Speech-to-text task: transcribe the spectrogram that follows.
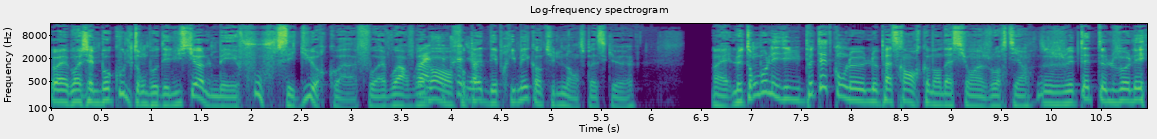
ouais, moi j'aime beaucoup le tombeau des lucioles, mais fou, c'est dur quoi. Faut avoir vraiment, faut pas être déprimé quand tu le lances parce que. Ouais, le tombeau des peut-être qu'on le, le, passera en recommandation un jour, tiens. Je vais peut-être te le voler,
